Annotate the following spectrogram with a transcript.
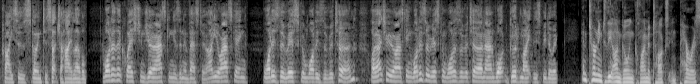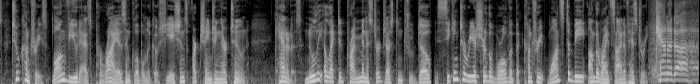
prices going to such a high level. What are the questions you're asking as an investor? Are you asking what is the risk and what is the return? Or actually, you're asking what is the risk and what is the return and what good might this be doing? And turning to the ongoing climate talks in Paris, two countries, long viewed as pariahs in global negotiations, are changing their tune. Canada's newly elected Prime Minister Justin Trudeau is seeking to reassure the world that the country wants to be on the right side of history. Canada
